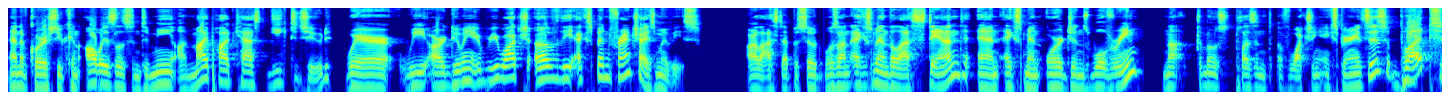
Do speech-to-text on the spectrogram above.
And of course, you can always listen to me on my podcast, Geektitude, where we are doing a rewatch of the X Men franchise movies. Our last episode was on X Men The Last Stand and X Men Origins Wolverine. Not the most pleasant of watching experiences, but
